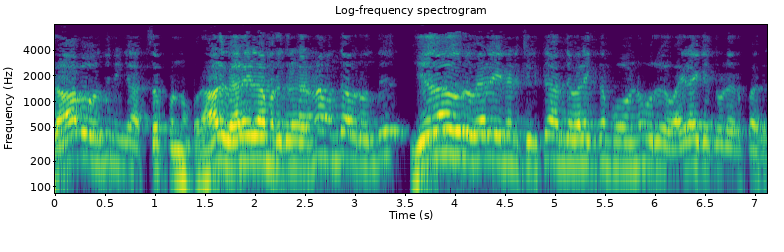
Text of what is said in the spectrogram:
ஜாபை வந்து நீங்க அக்செப்ட் பண்ணும் ஒரு ஆள் வேலை இல்லாம இருக்கிறாருன்னா வந்து அவர் வந்து ஏதாவது ஒரு வேலையை நினைச்சுக்கிட்டு அந்த வேலைக்கு தான் போகணும் ஒரு வைராக்கியத்தோட இருப்பாரு.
